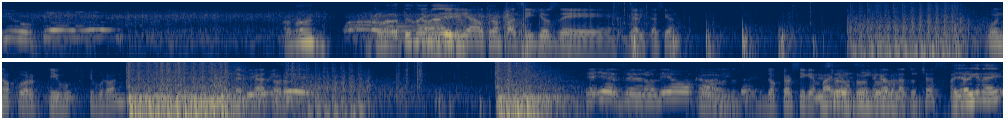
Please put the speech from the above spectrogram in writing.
You can. Ah, no, en camarotes no hay nadie. Otro en pasillos de, de habitación. Uno por tibu- tiburón. Cerca de toros. Ya yes, le droneo acá, Uh, ¿listo? doctor sigue en baño, las duchas. ¿Hay alguien ahí?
